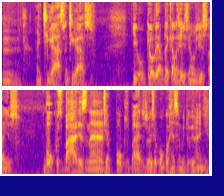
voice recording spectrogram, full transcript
Uhum. Antigaço, antigaço. E o que eu lembro daquela região ali, só isso. Poucos bares, né? Tinha poucos bares. Hoje a concorrência é muito grande.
